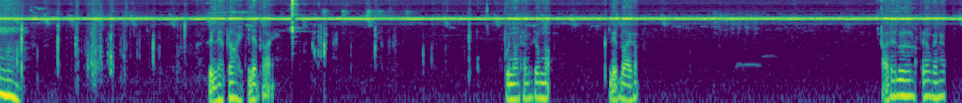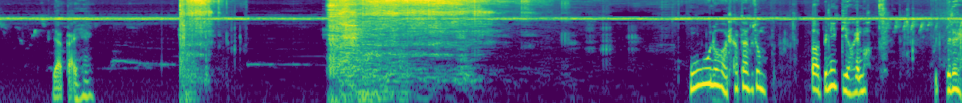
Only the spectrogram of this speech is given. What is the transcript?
นมึงขึ้นเรียบร้อยขึ้นเรียบร้อยปุ่นเนาะท่านผู้ชมเนาะเรียบร้อยครับ เอาได้ลุ้นๆไปน้ำกันครับยาไก่แห้งอู้รอดครับท่านผู้ชมรอดไปนิดเดียวเห็นปะไปเลย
